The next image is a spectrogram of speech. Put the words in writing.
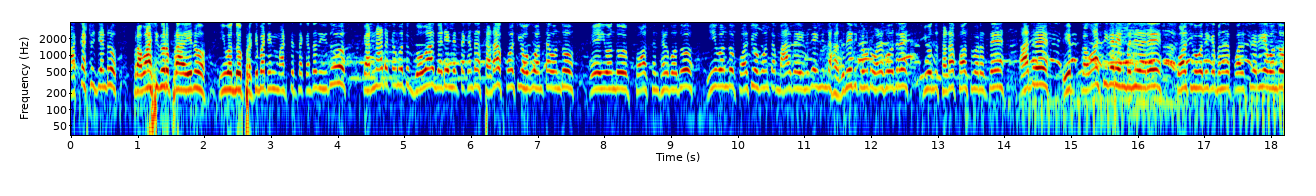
ಸಾಕಷ್ಟು ಜನರು ಪ್ರವಾಸಿಗರು ಪ್ರ ಏನು ಈ ಒಂದು ಪ್ರತಿಭಟನೆ ಮಾಡ್ತಿರ್ತಕ್ಕಂಥದ್ದು. ಇದು ಕರ್ನಾಟಕ ಮತ್ತು ಗೋವಾ ಗಡಿಯಲ್ಲಿರ್ತಕ್ಕಂಥ ಸಡಾ ಫಾಲ್ಸ್ಗೆ ಹೋಗುವಂತ ಒಂದು ಏ, ಈ ಒಂದು ಫಾಲ್ಸ್ ಅಂತ ಹೇಳ್ಬೋದು. ಈ ಒಂದು ಫಾಲ್ಸ್ಗೆ ಹೋಗುವಂತ ಮಾರ್ಗ ಏನಿದೆ? ಇಲ್ಲಿಂದ ಹದಿನೈದು ಕಿಲೋಮೀಟರ್ ಒಳಗೆ ಹೋದ್ರೆ ಈ ಒಂದು ಸಡಾ ಫಾಲ್ಸ್ ಬರುತ್ತೆ. ಆದ್ರೆ ಈ ಪ್ರವಾಸಿಗರು ಏನು ಬಂದಿದ್ದಾರೆ? ಫಾಲ್ಸ್ಗೆ ಹೋಗೋದಕ್ಕೆ ಬಂದ ಫಾಲ್ಸ್ಗರಿಗೆ ಒಂದು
